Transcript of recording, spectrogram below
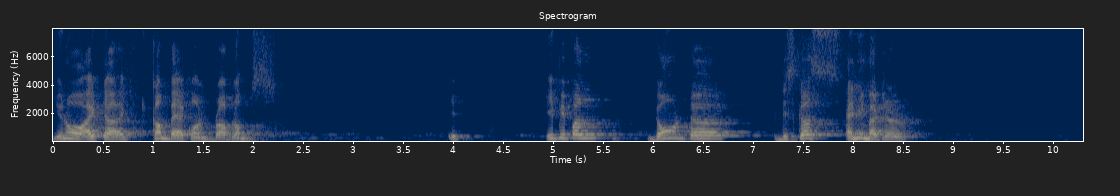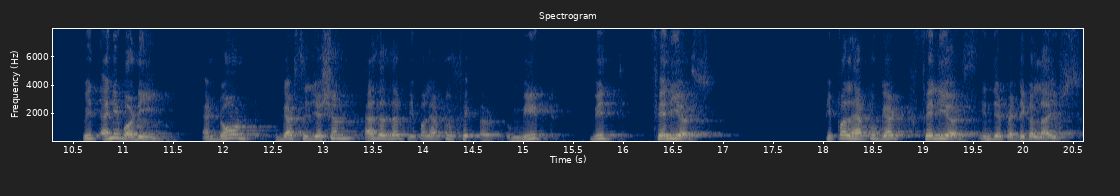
you know, I, I come back on problems. If, if people don't uh, discuss any matter with anybody and don't get suggestion, as a result, people have to uh, meet with failures. People have to get failures in their practical lives.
